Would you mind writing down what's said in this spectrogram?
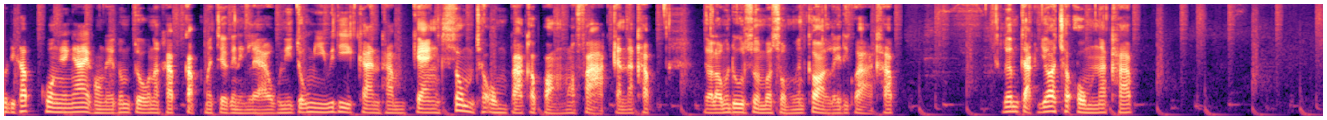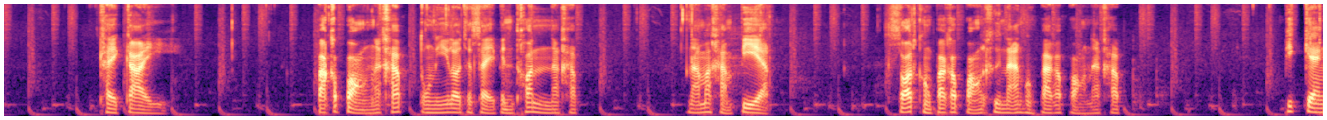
วัสดีครับครัวง่ายๆของเนยต้มโจ๊กนะครับกลับมาเจอกันอีกแล้ว วันนี้โจ๊กมีวิธีการทำแกงส้มชะอมปลากระป๋องมาฝากกันนะครับ เดี๋ยวเรามาดูส่วนผสมกันก่อนเลยดีกว่าครับ เริ่มจากยอดชะอมนะครับ ไข่ไก่ปลากระป๋องนะครับ ตรงนี้เราจะใส่เป็นท่อนนะครับ น้ำมะขามเปียก ซอสของปลากระป๋องก็คือน้ำของปลากระป๋องนะครับพริกแกง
